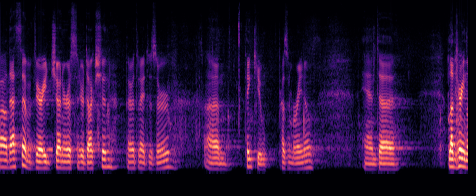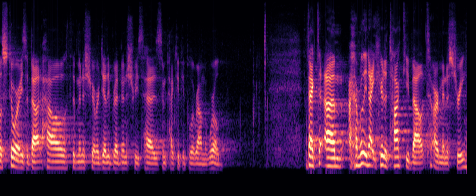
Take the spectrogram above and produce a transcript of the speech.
Well, that's a very generous introduction, better than I deserve. Um, thank you, President Moreno. And uh, love hearing those stories about how the ministry of our Daily Bread Ministries has impacted people around the world. In fact, um, I'm really not here to talk to you about our ministry,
